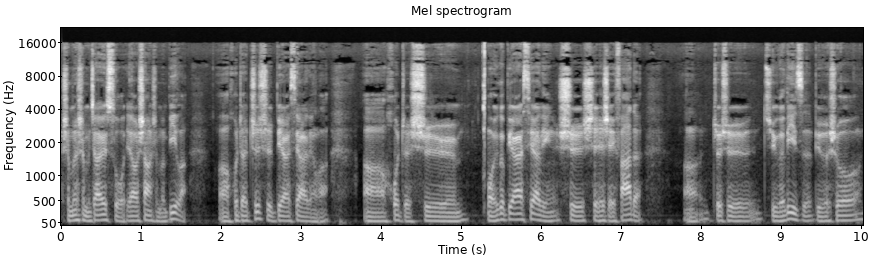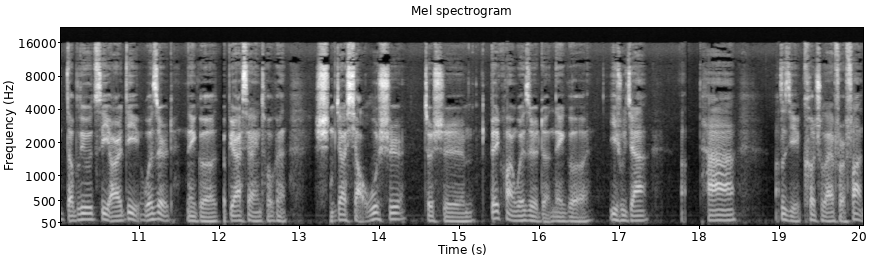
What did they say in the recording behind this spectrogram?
什么什么交易所要上什么币了。啊，或者支持 BRC 二零了，啊，或者是某一个 BRC 二零是谁谁谁发的，啊，就是举个例子，比如说 WZRD Wizard 那个 BRC 二零 token，什么叫小巫师？就是 Bitcoin Wizard 的那个艺术家啊，他自己刻出来 for fun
